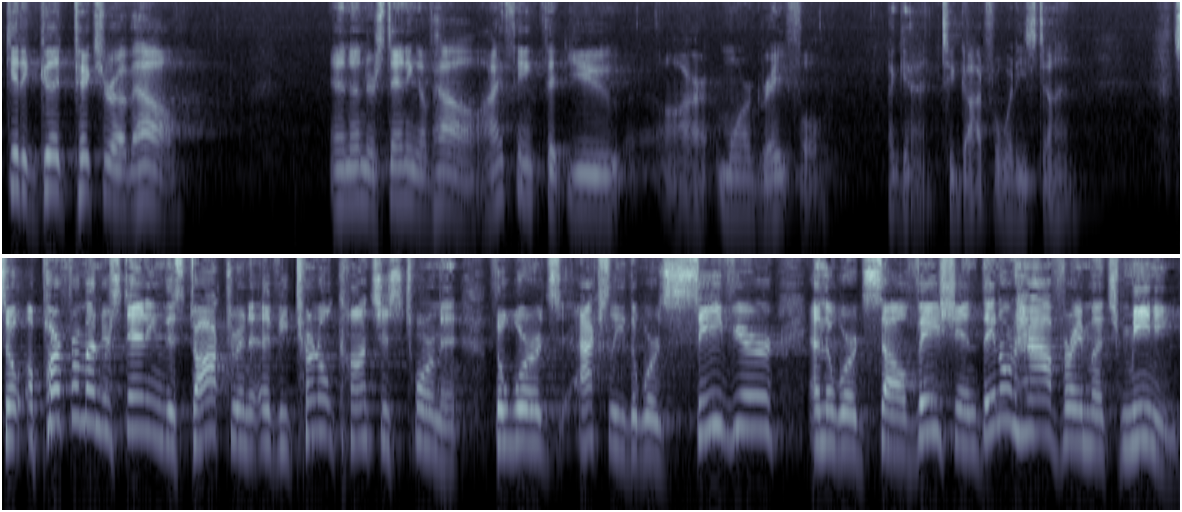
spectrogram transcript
get a good picture of hell and understanding of hell, I think that you are more grateful again to God for what He's done. So, apart from understanding this doctrine of eternal conscious torment, the words, actually, the words Savior and the word salvation, they don't have very much meaning.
